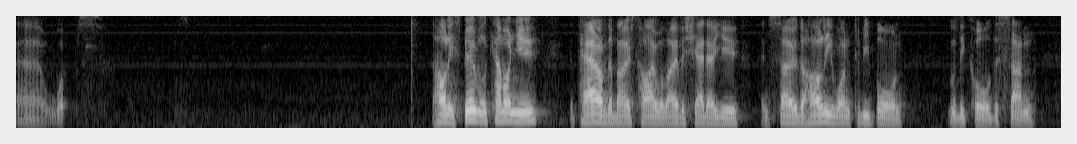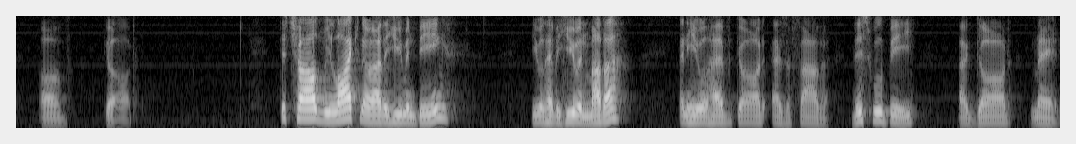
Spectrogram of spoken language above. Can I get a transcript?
Uh, whoops. The Holy Spirit will come on you, the power of the Most High will overshadow you, and so the Holy One to be born will be called the Son of God. This child will be like no other human being. He will have a human mother, and he will have God as a father. This will be a God man.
